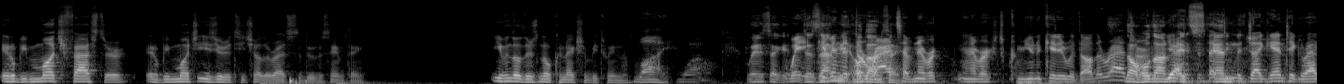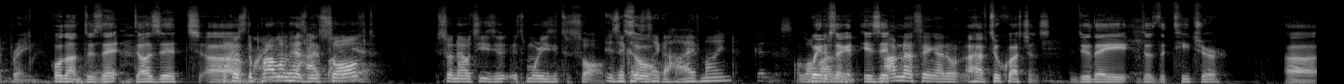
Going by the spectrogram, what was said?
it'll be much faster it'll be much easier to teach other rats to do the same thing even though there's no connection between them why? Wow. Wait a second. Wait, Does given mean, that, the hold on a rats have never never communicated with other rats. No, hold on. Yeah. It's It's affecting and the gigantic rat brain. hold on. Does it does it uh, because the problem has been hive mind, solved so now it's easy it's more easy to solve Is it because So- it's like a hive mind? Goodness. Allah Wait a Alam. second, is it- i'm not saying i don't I have two questions. Do they does the teacher uh,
